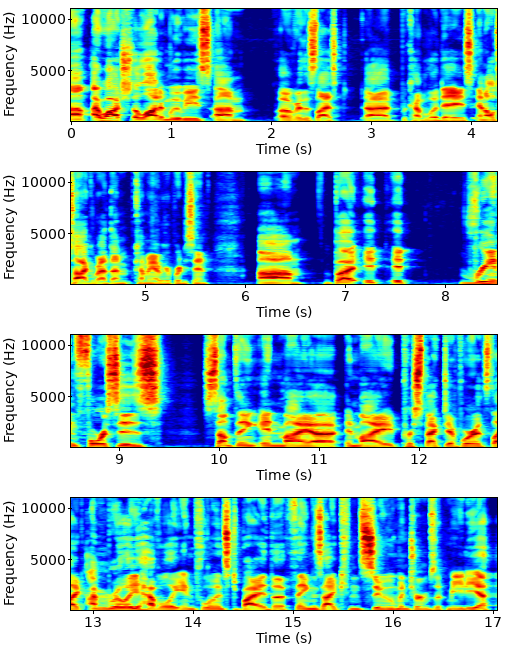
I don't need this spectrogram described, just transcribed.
um I watched a lot of movies um over this last uh, couple of days and I'll talk about them coming up here pretty soon. Um but it it reinforces something in my uh, in my perspective where it's like I'm really heavily influenced by the things I consume in terms of media.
